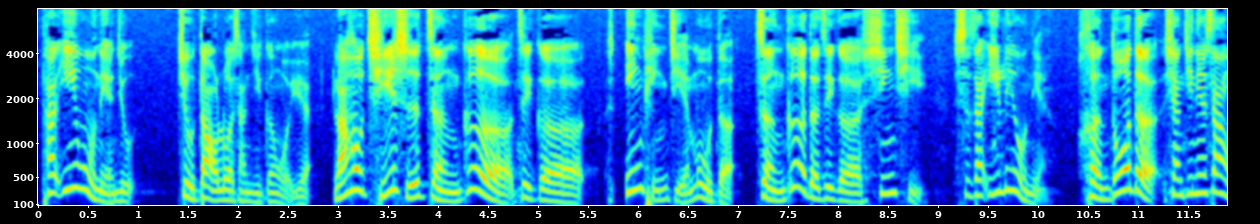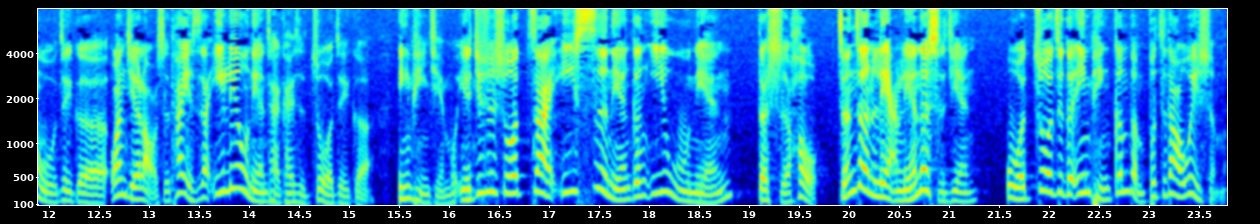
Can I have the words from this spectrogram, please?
他一五年就就到洛杉矶跟我约，然后其实整个这个音频节目的整个的这个兴起是在一六年，很多的像今天上午这个汪杰老师，他也是在一六年才开始做这个音频节目，也就是说，在一四年跟一五年的时候，整整两年的时间，我做这个音频根本不知道为什么，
